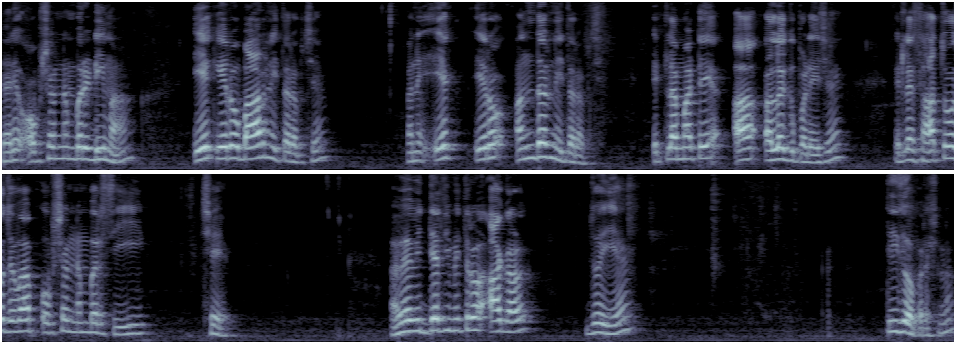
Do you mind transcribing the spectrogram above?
જ્યારે ઓપ્શન નંબર ડીમાં એક એરો બારની તરફ છે અને એક એરો અંદરની તરફ છે. એટલા માટે આ અલગ પડે છે. એટલે સાચો જવાબ ઓપ્શન નંબર સી છે. હવે વિદ્યાર્થી મિત્રો આગળ જોઈએ. ત્રીજો પ્રશ્ન.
